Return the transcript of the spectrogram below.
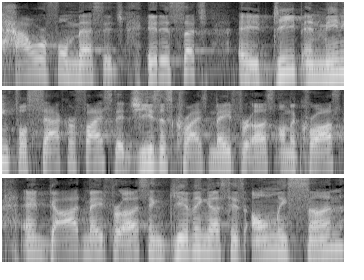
powerful message. It is such a deep and meaningful sacrifice that Jesus Christ made for us on the cross and God made for us in giving us his only son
